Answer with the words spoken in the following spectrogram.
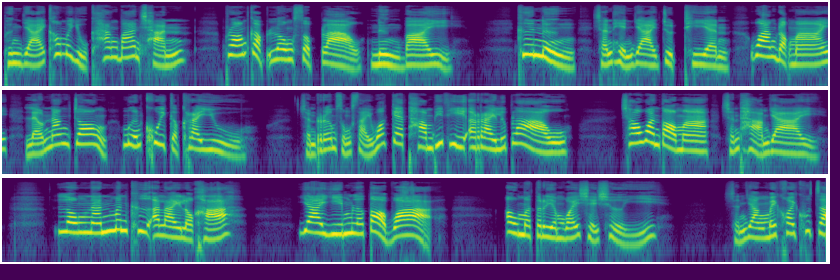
เพิ่งย้ายเข้ามาอยู่ข้างบ้านฉัน พร้อมกับโลงศพเปล่าหนึ่งใบคือหนึ่งฉันเห็นยายจุดเทียน วางดอกไม้ แล้วนั่งจ้องเหมือนคุยกับใครอยู่ ฉันเริ่มสงสัยว่าแกทำพิธีอะไรหรือเปล่า เช้าวันต่อมา ฉันถามยาย ลงนั้นมันคืออะไรหรอคะ ยายยิ้มแล้วตอบว่า เอามาเตรียมไว้เฉยๆ ฉันยังไม่ค่อยเข้าใจ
